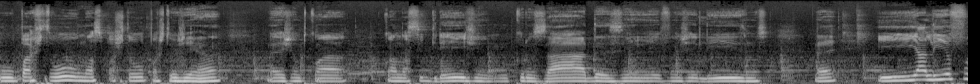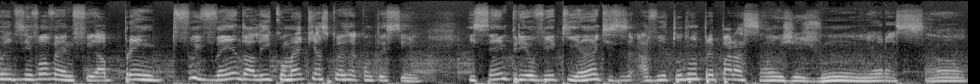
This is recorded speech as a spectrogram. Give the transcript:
o pastor, o nosso pastor, o pastor Jean, né? Junto com a, com a nossa igreja, em cruzadas, em evangelismos, né? E ali eu fui desenvolvendo, fui aprendendo, fui vendo ali como é que as coisas aconteciam. E sempre eu via que antes havia toda uma preparação em jejum, em oração.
